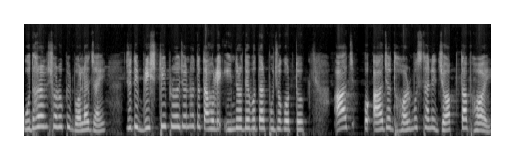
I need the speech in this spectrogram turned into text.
উদাহরণস্বরূপে বলা যায়, যদি বৃষ্টির প্রয়োজন হতো তাহলে ইন্দ্র দেবতার পুজো করত। আজ ও আজও ধর্মস্থানে জপ তাপ হয়।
